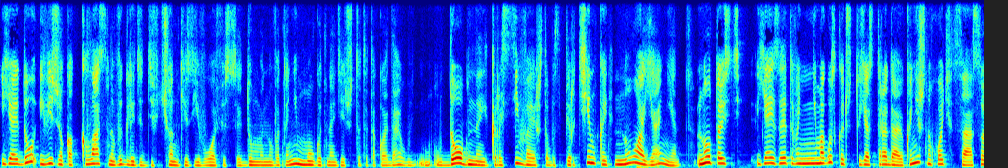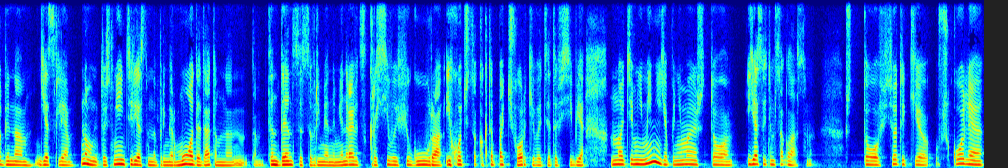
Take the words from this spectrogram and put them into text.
И я иду и вижу, как классно выглядят девчонки из его офиса. И думаю, ну вот они могут надеть что-то такое, да, удобное и красивое, чтобы с перчинкой. Ну, а я нет. Ну, то есть я из-за этого не могу сказать, что я страдаю. Конечно, хочется, особенно если... Ну, то есть мне интересно, например, мода, да, там, на, там тенденции современные. Мне нравится красивая фигура, и хочется как-то подчеркивать это в себе. Но, тем не менее, я понимаю, что я с этим согласна. Что все-таки в школе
